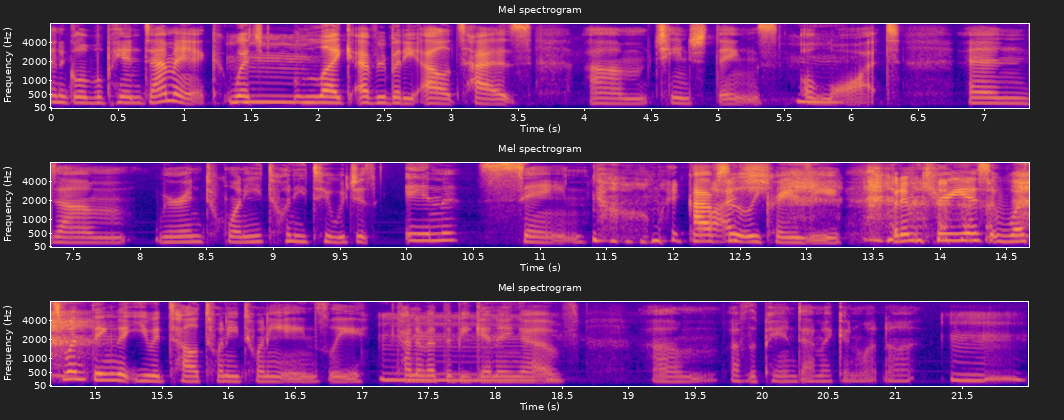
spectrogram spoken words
in a global pandemic, which, like everybody else, has um, changed things a lot. And um, we're in 2022, which is insane, Oh my gosh. absolutely crazy. But I'm curious, what's one thing that you would tell 2020 Ainsley, kind of at the beginning of um, of the pandemic and whatnot? Mm.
